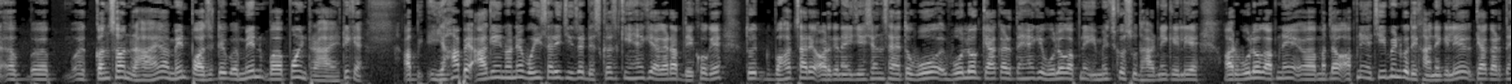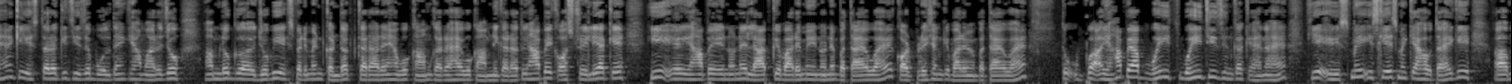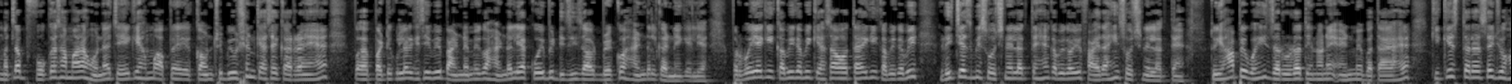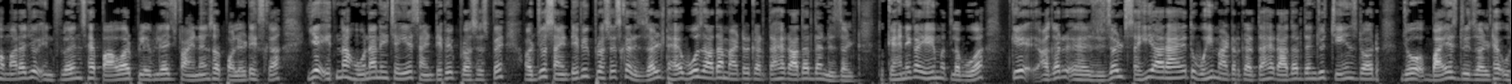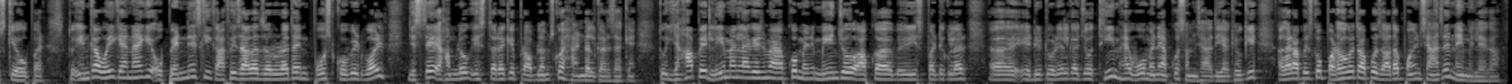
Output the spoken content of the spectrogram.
कंसर्न रहा है और मेन पॉजिटिव मेन पॉइंट रहा है, ठीक है? अब यहाँ पे आगे इन्होंने वही सारी चीज़ें डिस्कस की हैं कि अगर आप देखोगे तो बहुत सारे ऑर्गेनाइजेशंस हैं तो वो वो लोग क्या करते हैं कि वो लोग अपने इमेज को सुधारने के लिए और वो लोग अपने मतलब अपने अचीवमेंट को दिखाने के लिए क्या करते हैं कि इस तरह की चीज़ें बोलते हैं कि हमारे जो, हम लोग जो भी एक्सपेरिमेंट कंडक्ट करा रहे हैं, वो काम कर रहा है, वो काम नहीं कर रहा है। तो यहाँ पे एक ऑस्ट्रेलिया के ही यहाँ पे इन्होंने लैब के बारे में इन्होंने बताया हुआ है कॉरपोरेशन के बारे में बताया हुआ है। तो यहाँ पे आप वही वही चीज़ इनका कहना है कि इसमें, इस केस में क्या होता है कि मतलब फोकस हमारा होना चाहिए कि हम अपने कॉन्ट्रीब्यूशन कैसे कर रहे हैं पर्टिकुलर किसी भी पैंडेमिक को हैंडल या कोई भी डिज़ीज़ आउटब्रेक को हैंडल करने के लिए। पर वो ये कि कभी कभी कैसा होता है कि कभी कभी रिचेस भी सोचने लगते हैं। कभी कभी फ़ायदा ही सोचने लगते हैं। तो यहाँ पे वही ज़रूरत इन्होंने एंड में बताया है कि किस तरह से जो हमारा जो इन्फ्लुएंस है पावर प्रिविलेज फाइनेंस और पॉलिटिक्स का, ये इतना होना नहीं चाहिए साइंटिफिक प्रोसेस पे और जो साइंटिफिक प्रोसेस का रिज़ल्ट है, वो ज़्यादा मैटर करता है रादर देन रिज़ल्ट तो कहने का यही मतलब हुआ कि अगर रिज़ल्ट सही आ रहा है तो वही मैटर करता है रादर देन जो चेंज और जो बायस्ड रिज़ल्ट है, उसके ऊपर। तो इनका वही कहना है कि ओपननेस की काफ़ी ज़्यादा ज़रूरत है इन पोस्ट कोविड वर्ल्ड जिससे हम लोग इस तरह के प्रॉब्लम्स को हैंडल कर सकें। तो यहाँ पे लेमैन लैंग्वेज में आपको मेन जो आपका इस पर्टिकुलर एडिटोरियल का जो थीम है, वो मैंने आपको समझा दिया, क्योंकि अगर आप इसको पढ़ोगे तो आपको ज़्यादा पॉइंट्स यहाँ से नहीं मिलेगा।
